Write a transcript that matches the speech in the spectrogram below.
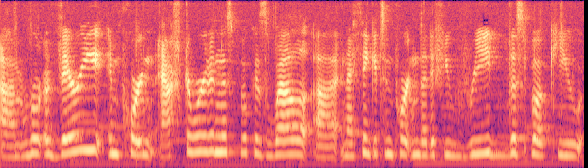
um, wrote a very important afterword in this book as well, uh, and I think it's important that if you read this book, you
